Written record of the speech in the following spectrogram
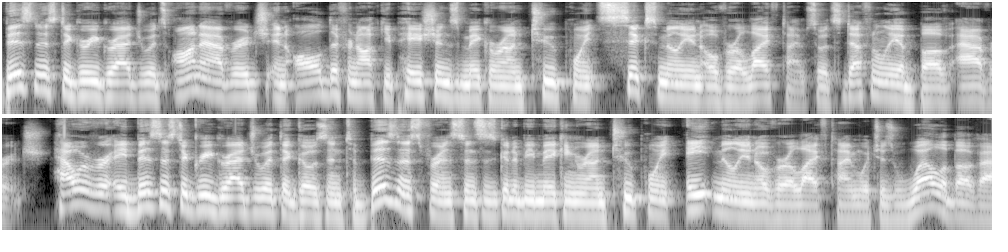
Business degree graduates on average in all different occupations make around 2.6 million over a lifetime, so it's definitely above average. However, a business degree graduate that goes into business, for instance, is going to be making around 2.8 million over a lifetime, which is well above average.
